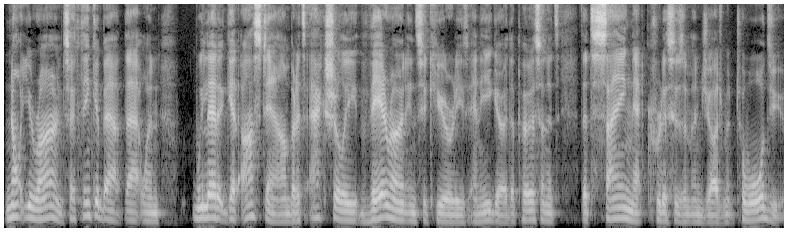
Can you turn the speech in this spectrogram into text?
not your own. So think about that when we let it get us down, but it's actually their own insecurities and ego, the person that's that's saying that criticism and judgment towards you.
